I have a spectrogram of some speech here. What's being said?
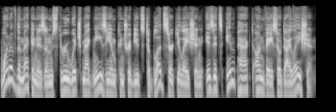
One of the mechanisms through which magnesium contributes to blood circulation is its impact on vasodilation.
